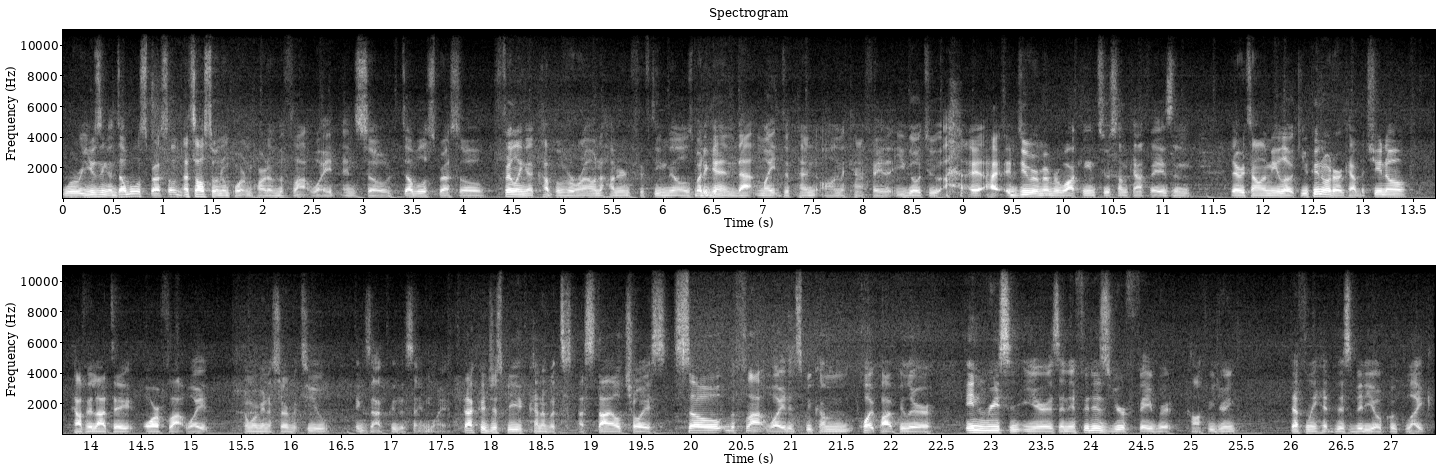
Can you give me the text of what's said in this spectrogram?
we're using a double espresso. That's also an important part of the flat white. And so double espresso, filling a cup of around 150 mils. But again, that might depend on the cafe that you go to. I, I do remember walking into some cafes and they were telling me, look, you can order a cappuccino, cafe latte, or a flat white, and we're gonna serve it to you exactly the same way. That could just be kind of a, a style choice. So the flat white, it's become quite popular in recent years. And if it is your favorite coffee drink, definitely hit this video quick like.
